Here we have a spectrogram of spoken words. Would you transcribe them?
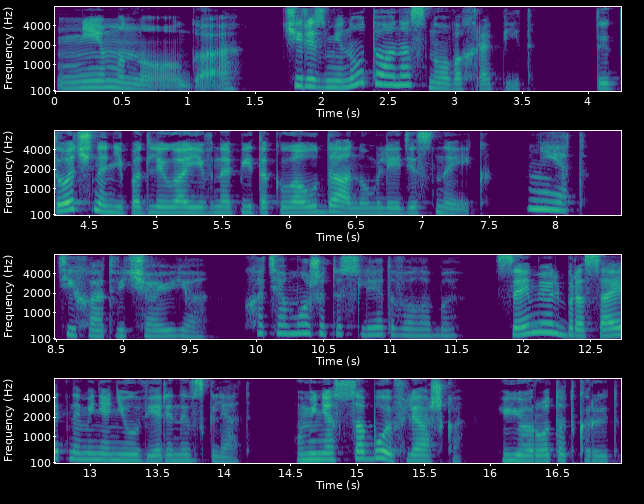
немного». Через минуту она снова храпит. «Ты точно не подлила ей в напиток лауданум, леди Снейк?» «Нет», — тихо отвечаю я, хотя, может, и следовало бы. Сэмюэль бросает на меня неуверенный взгляд. У меня с собой фляжка. Ее рот открыт.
